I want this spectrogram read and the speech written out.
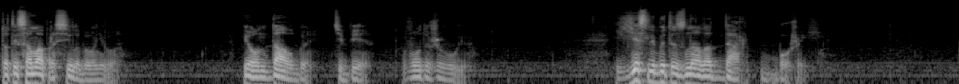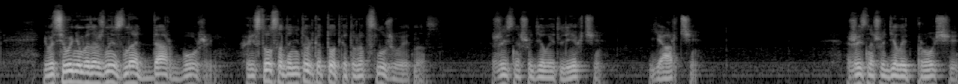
то ты сама просила бы у него, и он дал бы тебе воду живую. Если бы ты знала дар Божий. И вот сегодня мы должны знать дар Божий. Христос – это не только тот, который обслуживает нас. Жизнь нашу делает легче, ярче. Жизнь нашу делает проще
